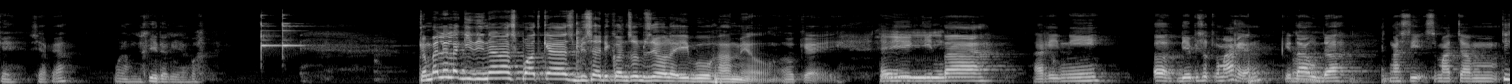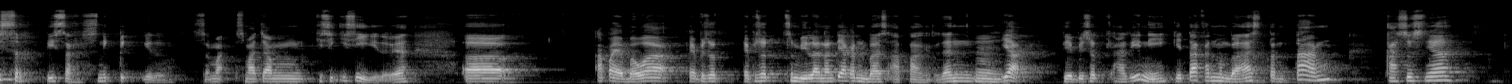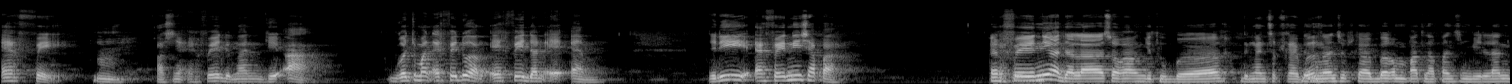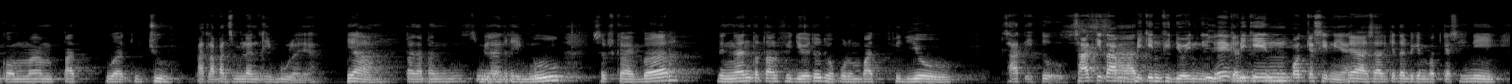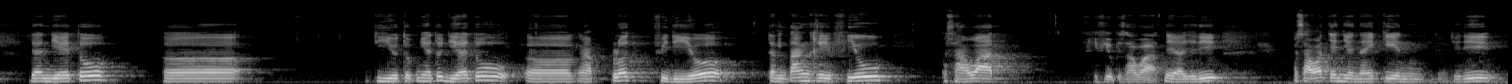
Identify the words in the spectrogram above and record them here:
Oke, siap ya. Ulang lagi dari awal. Kembali lagi di Nanas Podcast bisa dikonsumsi oleh ibu hamil. Oke. Jadi Hey. kita hari ini eh di episode kemarin kita udah ngasih semacam Teaser. teaser, sneak peek gitu. Sema- semacam kisi-kisi gitu ya. Eh apa ya bahwa episode episode 9 nanti akan membahas apa gitu. Dan Hmm. ya, di episode kali ini kita akan membahas tentang kasusnya RV. Hmm. Kasusnya RV dengan GA. Bukan cuma RV doang, RV dan EM. Jadi RV ini siapa? RV ini adalah seorang youtuber Dengan subscriber dengan subscriber 489,427. 489 ribu lah ya. Ya, 489 ribu subscriber dengan total video itu 24 video. Saat itu, saat kita Saat bikin video ini, eh bikin podcast ini ya. Ya, saat kita bikin podcast ini dan dia itu eh di YouTube-nya itu dia tuh eh, ngupload video tentang review pesawat. Review pesawat. Ya, jadi pesawat yang dia naikin. Jadi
